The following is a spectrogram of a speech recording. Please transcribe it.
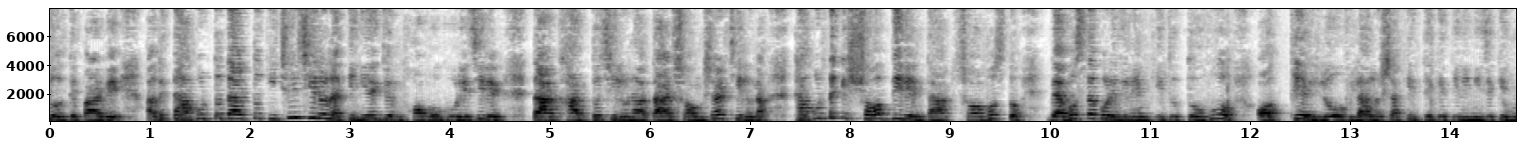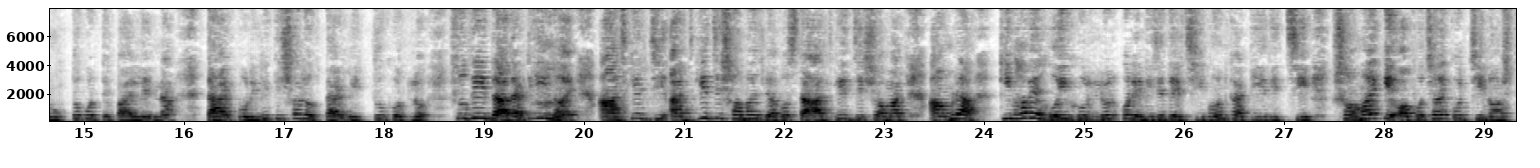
চলতে পারবে। আরে ঠাকুর তো তার তো কিছুই ছিল না। তিনি একজন ভব ঘুরেছিলেন তার খাদ্য ছিল না, তার সংসার ছিল না। ঠাকুর তাকে সব দিলেন, তার সমস্ত ব্যবস্থা করে দিলেন, কিন্তু তবুও অর্থের লোভ লালসা থেকে তিনি নিজেকে মুক্ত করতে পারলেন না। তার পরিণতি স্বরূপ তার মৃত্যু ঘটলো। শুধু এই দাদাটিই নয়, আজকের যে আজকের যে সমাজ ব্যবস্থা, আজকের যে সমাজ, আমরা কীভাবে হই হুল্লোড় করে নিজেদের জীবন কাটিয়ে দিচ্ছি, সময়কে অপচয় করছি, নষ্ট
